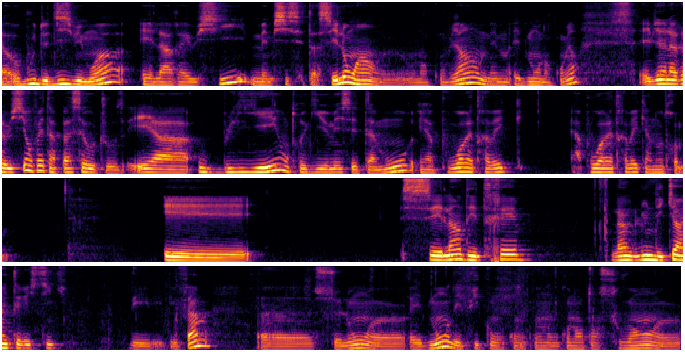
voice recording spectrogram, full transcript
au bout de 18 mois, elle a réussi, même si c'est assez long, hein, on en convient, même Edmond en convient, eh bien elle a réussi en fait à passer à autre chose et à oublier entre guillemets cet amour et à pouvoir être avec, à pouvoir être avec un autre homme. Et c'est l'un des traits, l'une des caractéristiques des, femmes, euh, selon euh, Edmond, et puis qu'on qu qu entend souvent euh,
